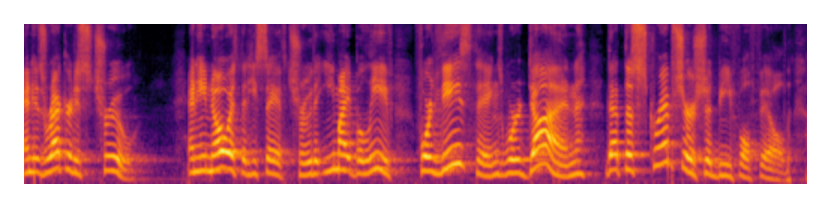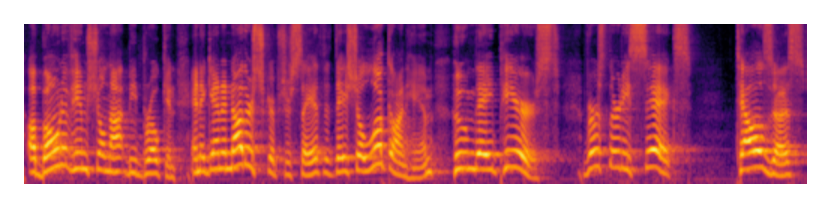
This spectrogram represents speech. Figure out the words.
And his record is true. And he knoweth that he saith true, that ye might believe. For these things were done that the scripture should be fulfilled. A bone of him shall not be broken. And again, another scripture saith that they shall look on him whom they pierced. Verse 36 tells us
